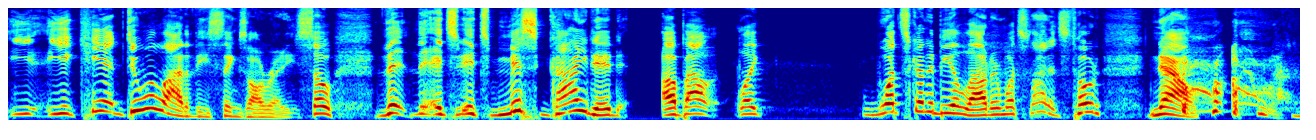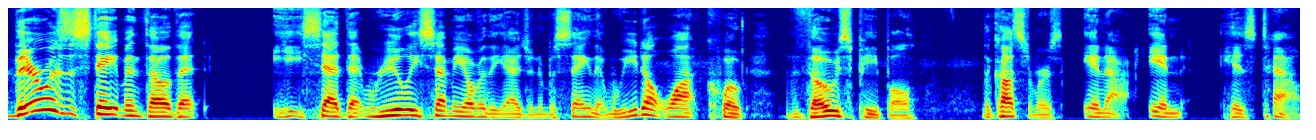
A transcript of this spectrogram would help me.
you, you can't do a lot of these things already. So the, the- it's it's misguided about like what's going to be allowed and what's not. It's total. Now, there was a statement though that he said that really sent me over the edge, and it was saying that we don't want quote those people, the customers in our, in his town.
